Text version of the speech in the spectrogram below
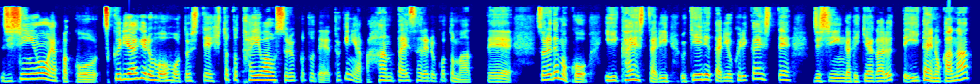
自信をやっぱこう作り上げる方法として人と対話をすることで時にやっぱ反対されることもあってそれでもこう言い返したり受け入れたりを繰り返して自信が出来上がるって言いたいのかなっ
